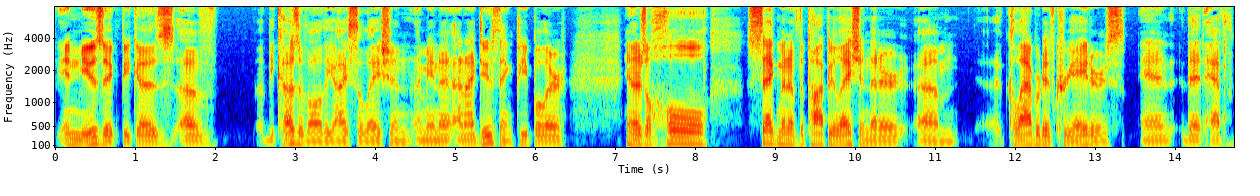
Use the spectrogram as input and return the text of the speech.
in music because of because of all the isolation. I mean, and I do think people are, you know, there's a whole segment of the population that are um, collaborative creators and that have,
